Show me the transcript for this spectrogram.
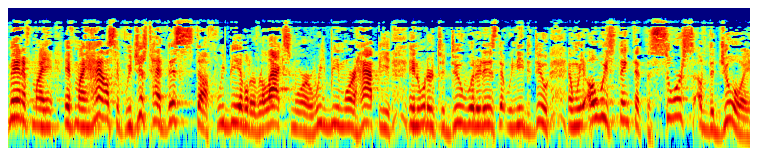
man, if my, if my house, if we just had this stuff, we'd be able to relax more, we'd be more happy in order to do what it is that we need to do. And we always think that the source of the joy,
